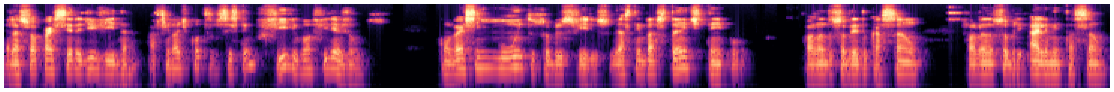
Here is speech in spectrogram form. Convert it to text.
Ela é sua parceira de vida. Afinal de contas, vocês têm um filho e uma filha juntos. Conversem muito sobre os filhos. Gastem bastante tempo falando sobre educação, falando sobre alimentação.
